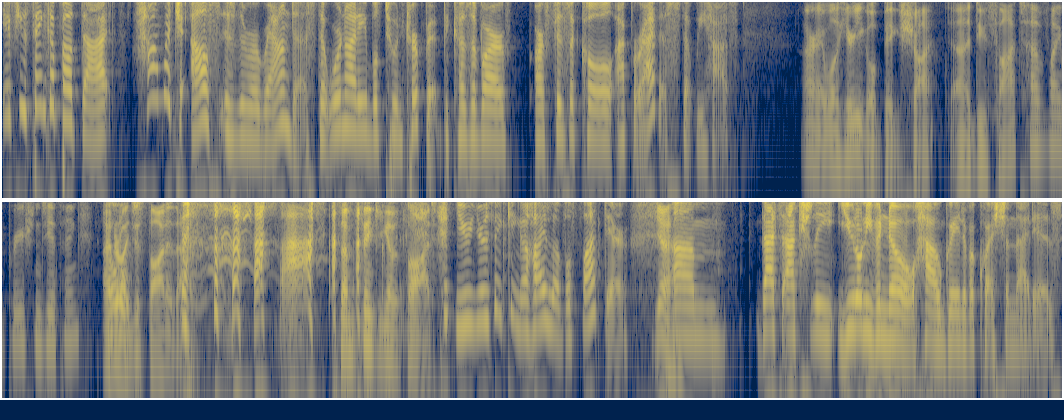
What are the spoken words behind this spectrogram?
if you think about that, how much else is there around us that we're not able to interpret because of our, our physical apparatus that we have? All right. Well, here you go, big shot. Uh, do thoughts have vibrations? You think? I don't know. Oh. I just thought of that. so I'm thinking of a thought. You, you're thinking a high level thought there. Yeah. That's actually, you don't even know how great of a question that is.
